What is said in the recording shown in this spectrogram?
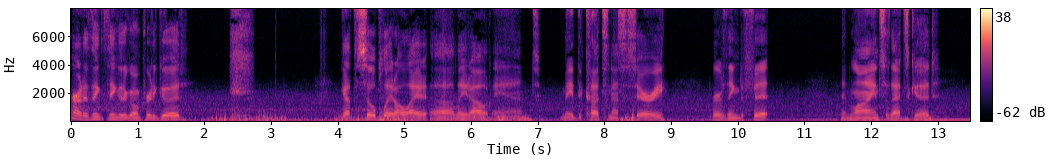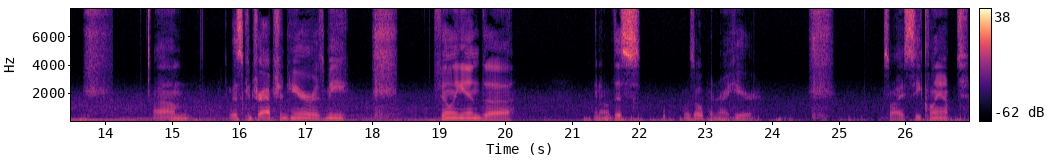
All right, I think things are going pretty good. Got the sill plate all laid, uh, laid out and made the cuts necessary for everything to fit in line, so that's good. Um, this contraption here is me filling in the, you know, this was open right here. So I C clamped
